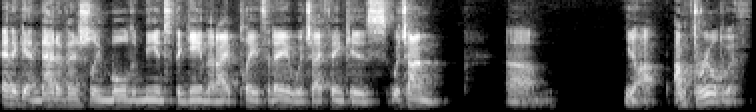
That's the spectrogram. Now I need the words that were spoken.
and again, that eventually molded me into the game that I play today, which I think is, which I'm, um, you know, I'm thrilled with.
